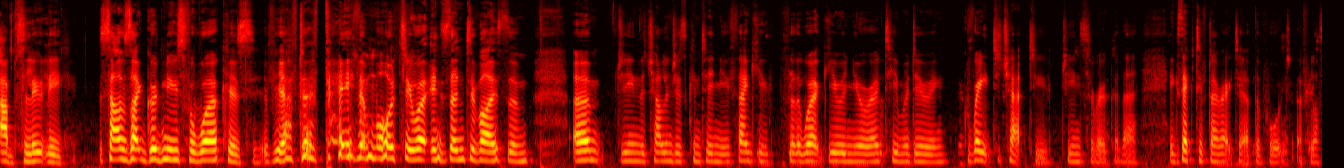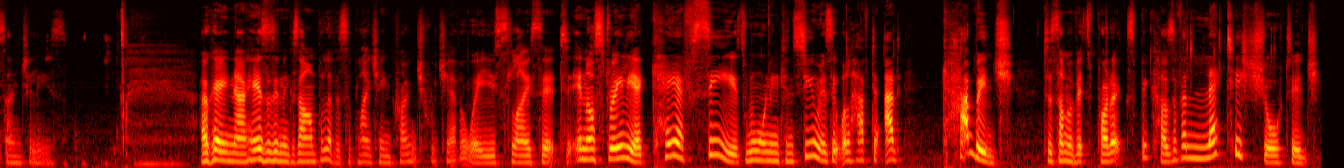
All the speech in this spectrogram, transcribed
Absolutely. Sounds like good news for workers if you have to pay them more to uh, incentivize them. Um, Gene, the challenges continue. Thank you for the work you and your uh, team are doing. Great to chat to you. Gene Seroka there, Executive Director of the Port of Los Angeles. Okay, now here's an example of a supply chain crunch, whichever way you slice it. In Australia, KFC is warning consumers it will have to add cabbage to some of its products because of a lettuce shortage.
